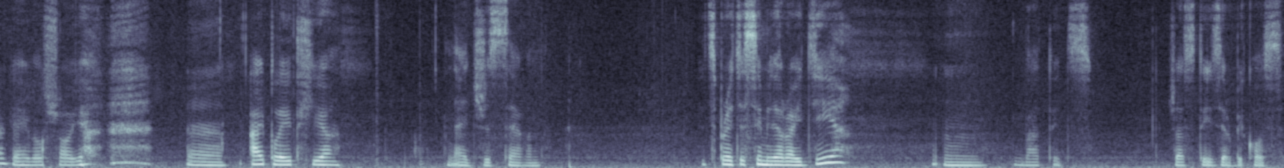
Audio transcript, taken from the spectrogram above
Okay, I will show you. Uh, I played here knight g7. It's pretty similar idea, mm, but it's just easier because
